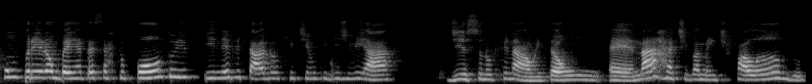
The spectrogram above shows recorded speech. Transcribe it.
cumpriram bem até certo ponto e inevitável que tinham que desviar disso no final. Então, é, narrativamente falando,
